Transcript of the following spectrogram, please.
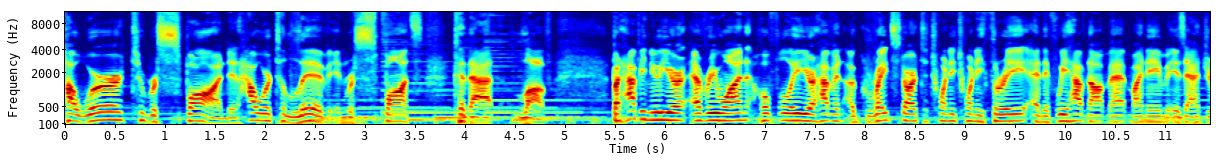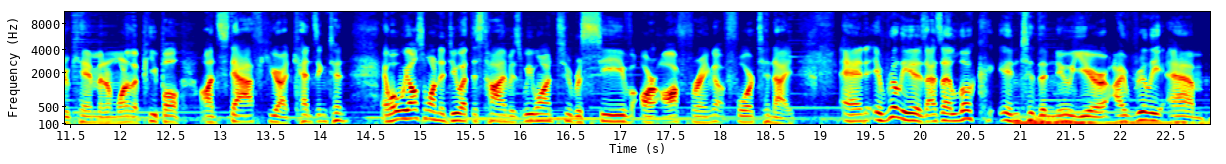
how we're to respond and how we're to live in response to that love. But Happy New Year, everyone. Hopefully, you're having a great start to 2023. And if we have not met, my name is Andrew Kim, and I'm one of the people on staff here at Kensington. And what we also want to do at this time is we want to receive our offering for tonight. And it really is, as I look into the new year, I really am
